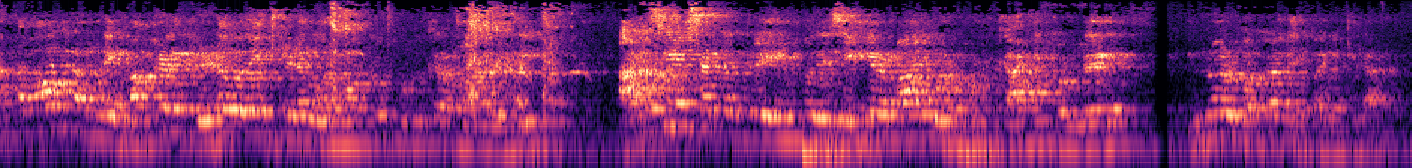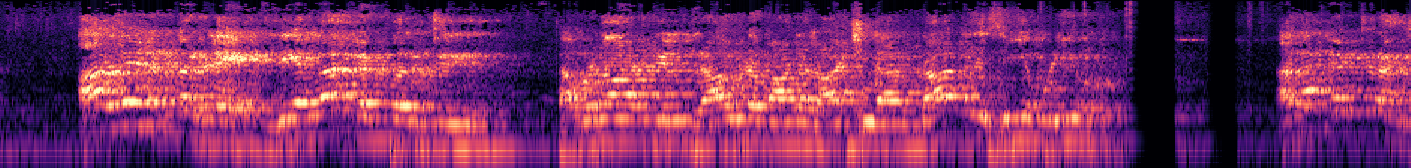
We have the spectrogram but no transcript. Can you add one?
அந்த மாதிரி நம்முடைய மக்களுக்கு இடஒதுக்கீடு ஒரு மக்கள் கொடுக்கிற மாதிரி அரசியல் சட்டத்தில் இருப்பதை செய்கிற மாதிரி ஒரு பொருள் காட்டிக்கொண்டு இன்னொரு பக்கம் அதை பறிக்கிறார். ஆகவே நண்பர்களே இதையெல்லாம் கேட்பதற்கு தமிழ்நாட்டில் திராவிட மாடல் ஆட்சியால் தான் அதை செய்ய முடியும். அதான் கேட்கிறாங்க.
